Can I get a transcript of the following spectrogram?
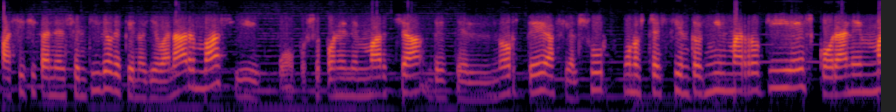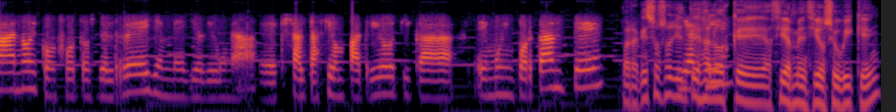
pacífica en el sentido de que no llevan armas y pues se ponen en marcha desde el norte hacia el sur unos 300.000 marroquíes, Corán en mano y con fotos del rey en medio de una exaltación patriótica eh, muy importante. Para que esos oyentes a los que hacías mención se ubiquen,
